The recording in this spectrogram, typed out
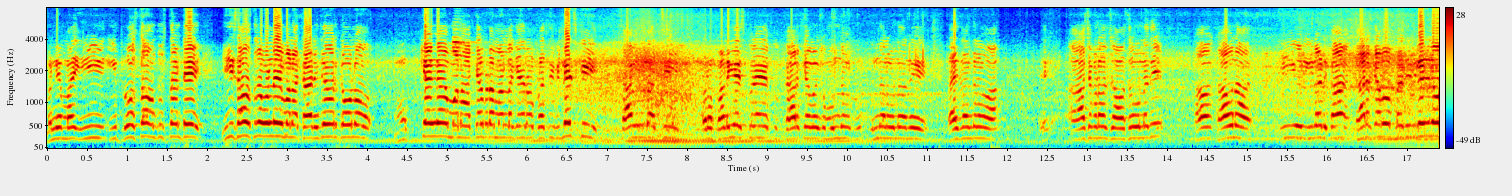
మన ఈ ఈ ప్రోత్సాహం చూస్తుంటే ఈ సంవత్సరంలో మన నిజవర్గంలో ముఖ్యంగా మన అక్కడపడ మండల కేంద్రం ప్రతి విలేజ్కి సాగులు వచ్చి మనం పండుగ చేసుకునే కార్యక్రమం ఇంకా ముందు ముందర ఉన్నదని రైతులందరూ ఆశపడవలసిన ఆశపడాల్సిన అవసరం ఉన్నది. కావున ఈ ఇలాంటి కార్యక్రమం ప్రతి విలేజ్లో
